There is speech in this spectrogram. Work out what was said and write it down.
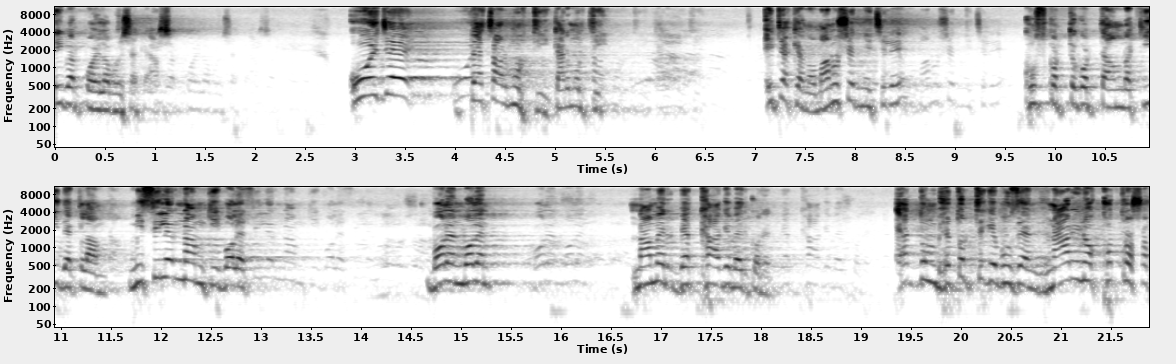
এইবার পয়লা বৈশাখে আসা। ওই যে পেচার মূর্তি, কার মূর্তি? এটা কেন? মানুষের মিছিলে? খোঁজ করতে করতে আমরা কি দেখলাম? মিছিলের নাম কি বলেন? বলেন বলেন। নামের ব্যাখ্যা আগে বের করেন। একদম ভেতর থেকে বুঝেন, নারী নক্ষত্র সব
